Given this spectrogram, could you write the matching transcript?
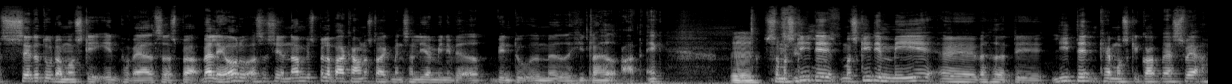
sætter du dig måske ind på værelset og spørger, hvad laver du? Og så siger han, vi spiller bare Counter-Strike, men så lige har minimeret vinduet med Hitler havde ret, ikke? Mm. Så måske det, måske det mere, øh, hvad hedder det, lige den kan måske godt være svær.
